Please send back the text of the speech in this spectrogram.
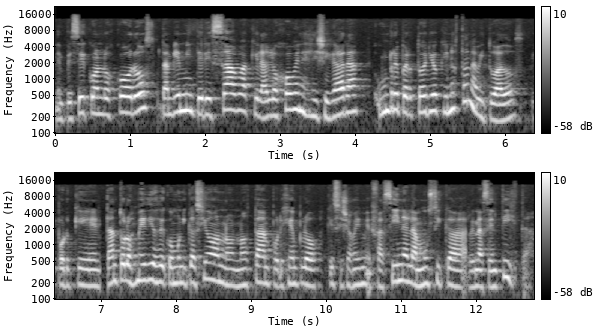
empecé con los coros, también me interesaba que a los jóvenes les llegara un repertorio que no están habituados, porque tanto los medios de comunicación no, no están, por ejemplo, qué sé yo, a mí me fascina la música renacentista,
